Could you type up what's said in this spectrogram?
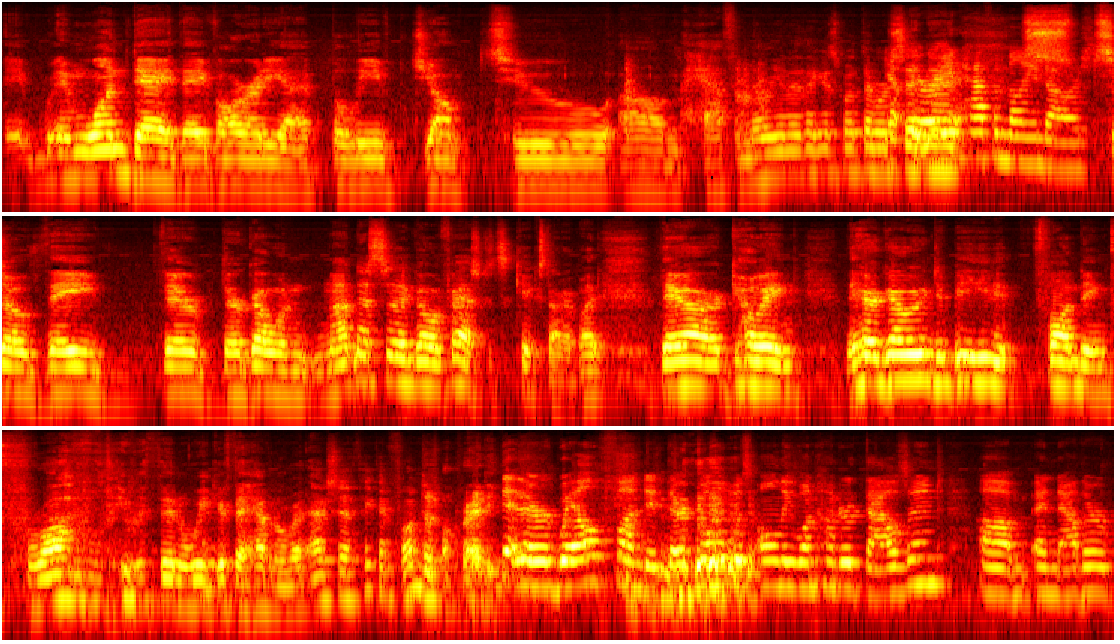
In one day, they've already, I believe, jumped to um, half a million. I think is what they were Yep, sitting they're at. at half a million dollars. So they they're they're going not necessarily going fast because it's Kickstarter, but they are going they are going to be funding probably within a week if they haven't already. Actually, I think they funded already. They- They're well funded. Their goal was only one hundred thousand, um, and now they're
